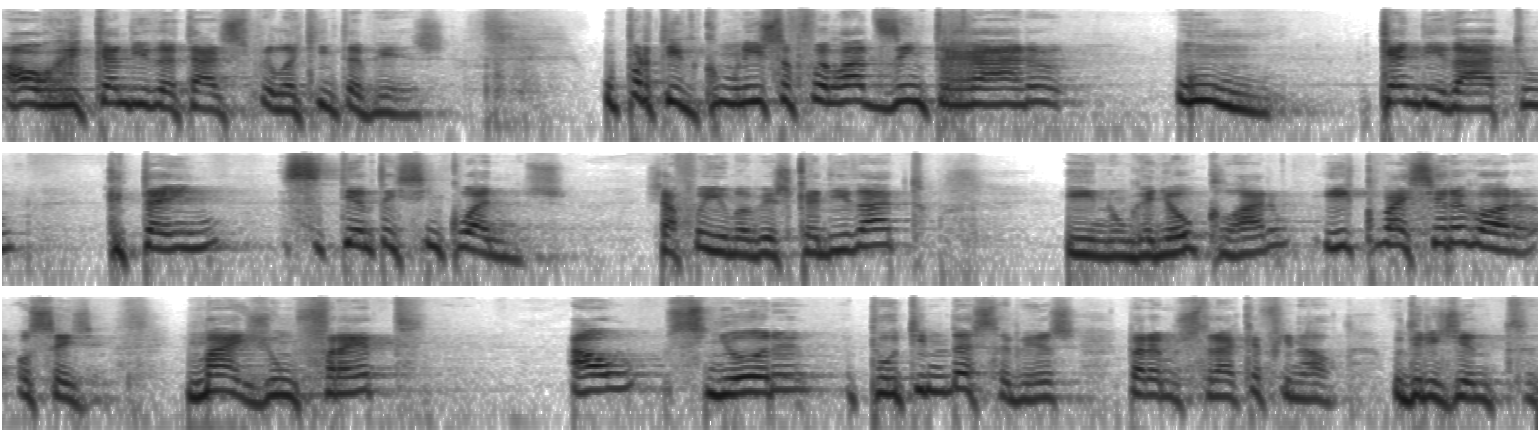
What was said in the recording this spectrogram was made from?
ao recandidatar-se pela quinta vez, o Partido Comunista foi lá desenterrar um candidato que tem 75 anos. Já foi uma vez candidato e não ganhou, claro, e que vai ser agora. Ou seja, mais um frete ao senhor Putin desta vez para mostrar que, afinal, o dirigente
